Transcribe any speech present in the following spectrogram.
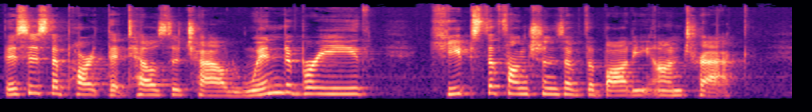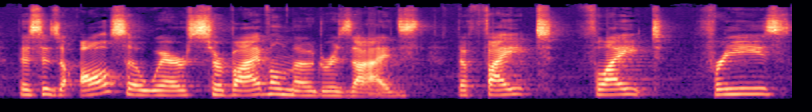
This is the part that tells the child when to breathe, keeps the functions of the body on track. This is also where survival mode resides the fight, flight, freeze,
